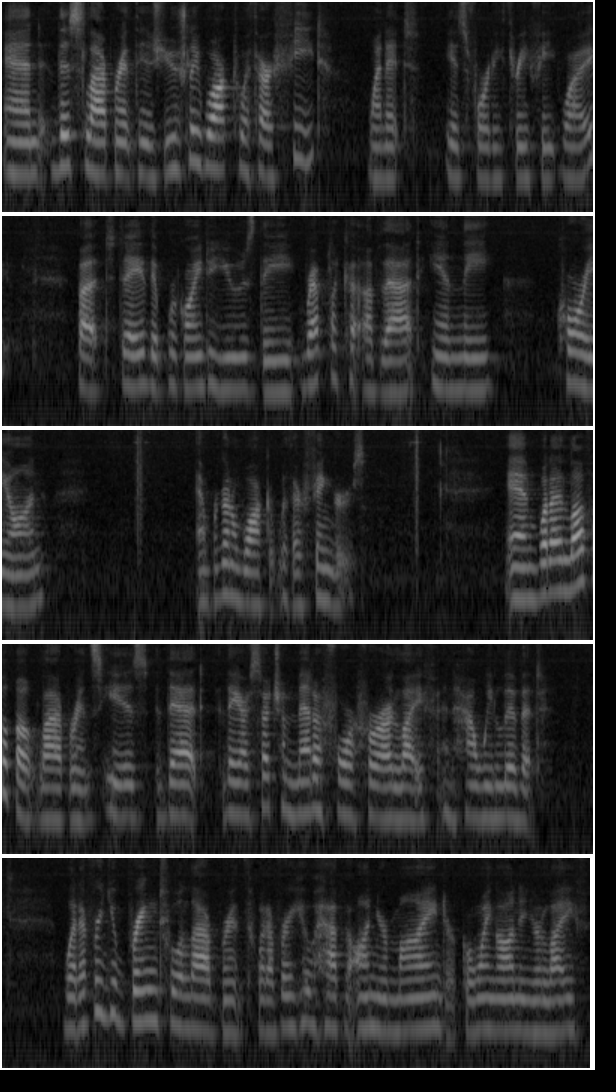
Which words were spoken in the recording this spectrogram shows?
And this labyrinth is usually walked with our feet when it is 43 feet wide. But today that we're going to use the replica of that in the Corian and we're going to walk it with our fingers. And what I love about labyrinths is that they are such a metaphor for our life and how we live it. Whatever you bring to a labyrinth, whatever you have on your mind or going on in your life,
